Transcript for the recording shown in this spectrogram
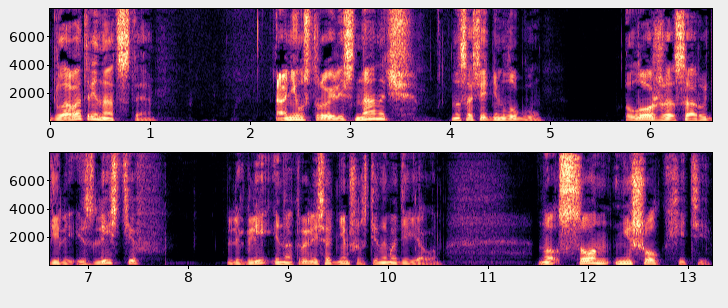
Глава 13. Они устроились на ночь на соседнем лугу. Ложе соорудили из листьев, легли и накрылись одним шерстяным одеялом. Но сон не шел к Хити.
